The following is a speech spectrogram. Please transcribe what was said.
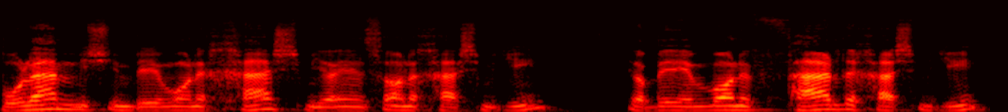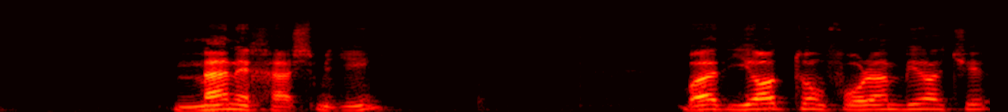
بلند میشین به عنوان خشم یا انسان خشمگین یا به عنوان فرد خشمگین من خشمگین باید یادتون فورا بیاد که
